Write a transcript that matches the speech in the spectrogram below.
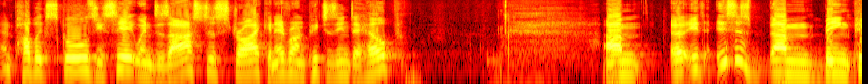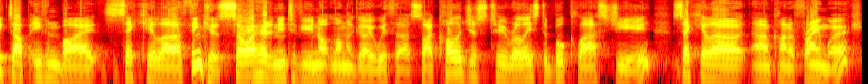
and public schools. You see it when disasters strike and everyone pitches in to help. Um, uh, it, this is um, being picked up even by secular thinkers. So I heard an interview not long ago with a psychologist who released a book last year, secular um, kind of framework,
